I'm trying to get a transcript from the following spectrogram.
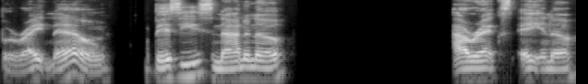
but right now, Busy's nine and zero. Irex eight and zero.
